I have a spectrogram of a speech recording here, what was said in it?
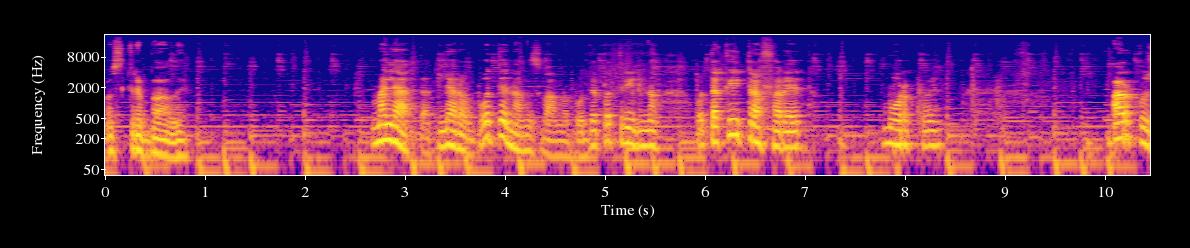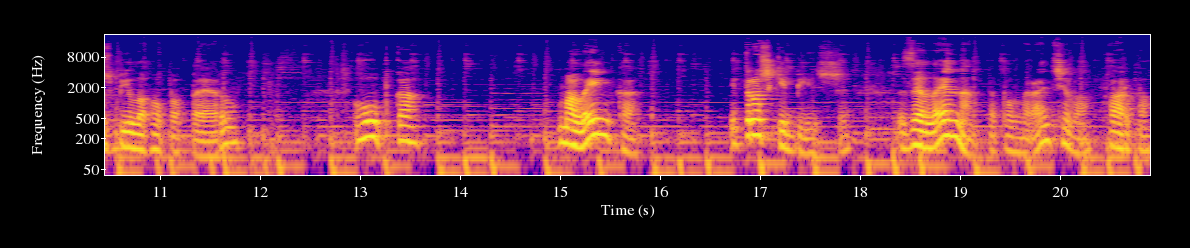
пострибали. Малята для роботи нам з вами буде потрібно отакий трафарет моркви, аркуш білого паперу, губка маленька і трошки більше. Зелена та помаранчева фарба.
